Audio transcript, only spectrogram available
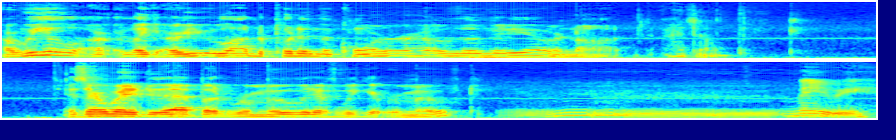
Are we are, like? Are you allowed to put it in the corner of the video or not? I don't think. Is there a way to do that, but remove it if we get removed? Mm, maybe.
